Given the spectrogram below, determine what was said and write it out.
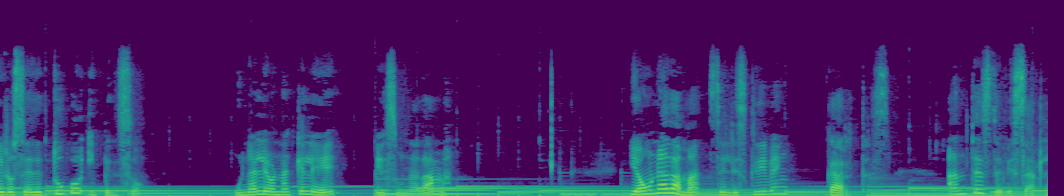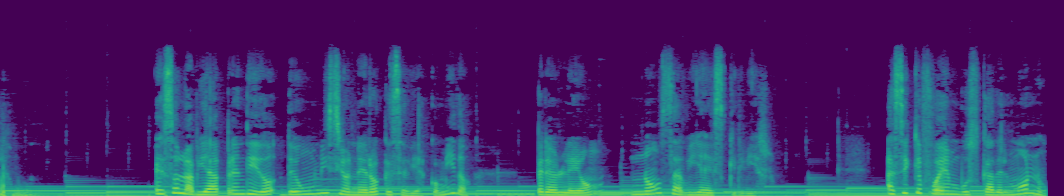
pero se detuvo y pensó, una leona que lee es una dama. Y a una dama se le escriben cartas antes de besarla. Eso lo había aprendido de un misionero que se había comido, pero el león no sabía escribir. Así que fue en busca del mono.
